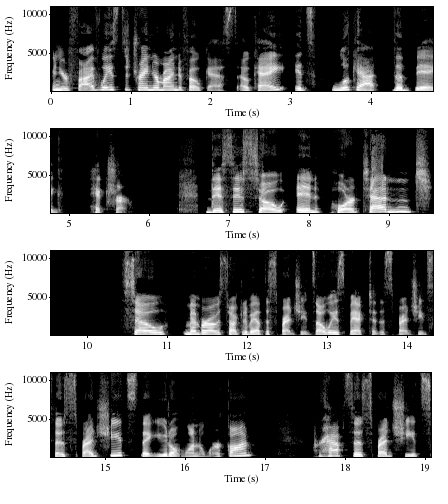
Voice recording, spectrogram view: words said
in your five ways to train your mind to focus. Okay. It's look at the big picture. This is so important. So remember I was talking about the spreadsheets, always back to the spreadsheets. Those spreadsheets that you don't want to work on, perhaps those spreadsheets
